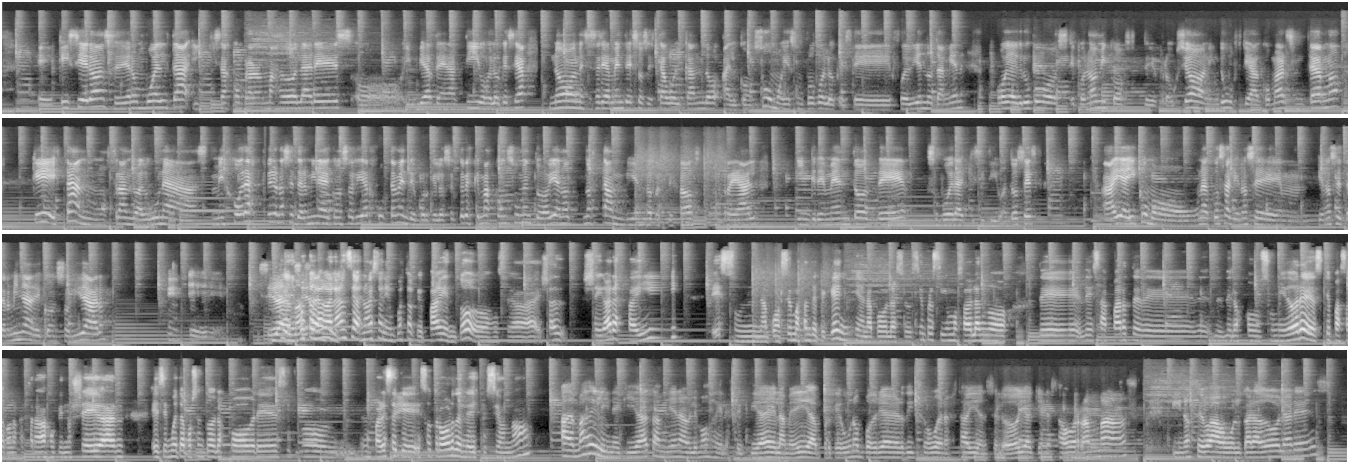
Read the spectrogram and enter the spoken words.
eh, ¿qué hicieron? Se dieron vuelta y quizás compraron más dólares o invierten en activos o lo que sea. No necesariamente eso se está volcando al consumo y es un poco lo que se fue viendo también. Hoy hay grupos económicos de producción, industria, comercio interno que están mostrando algunas mejoras, pero no se termina de consolidar justamente porque los sectores que más consumen todavía no, no están viendo reflejados un real incremento de su poder adquisitivo. Entonces, hay ahí como una cosa que no se, que no se termina de consolidar. Eh, y, el impuesto a las ganancias no es un impuesto que paguen todos, o sea, ya llegar hasta ahí es una porción bastante pequeña en la población. Siempre seguimos hablando de, esa parte de, los consumidores. ¿Qué pasa con los que están abajo que no llegan? El 50% de los pobres. me parece que es otro orden de discusión, ¿no? Además de la inequidad, también hablemos de la efectividad de la medida, porque uno podría haber dicho, bueno, está bien, se lo doy a quienes ahorran más y no se va a volcar a dólares,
